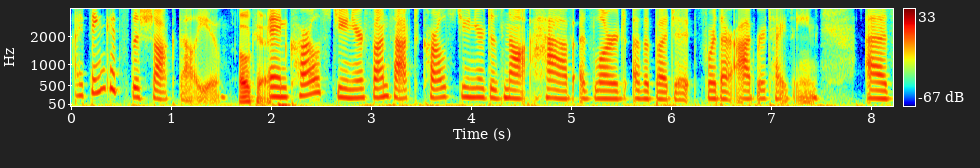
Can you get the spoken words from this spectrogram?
I think it's the shock value. Okay. And Carl's Jr., fun fact, Carl's Jr. does not have as large of a budget for their advertising as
